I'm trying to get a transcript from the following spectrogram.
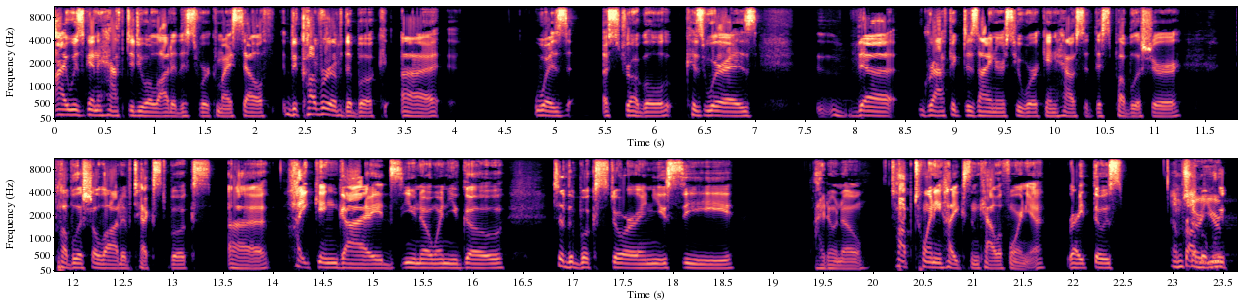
I was going to have to do a lot of this work myself. The cover of the book uh, was a struggle because whereas the graphic designers who work in house at this publisher publish a lot of textbooks, uh, hiking guides. You know, when you go to the bookstore and you see, I don't know, top 20 hikes in California, right? Those I'm sorry, your Probably-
